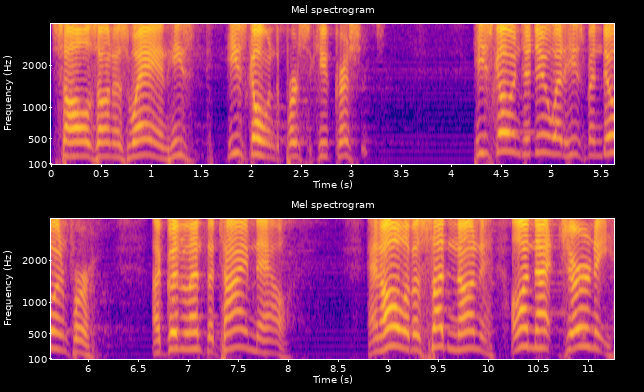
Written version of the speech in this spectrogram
Saul's on his way and he's, he's going to persecute Christians. He's going to do what he's been doing for a good length of time now. And all of a sudden, on, on that journey,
